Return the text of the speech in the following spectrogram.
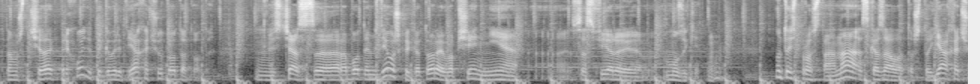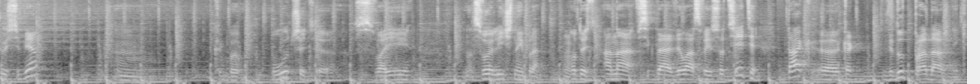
Потому что человек приходит и говорит, я хочу то-то, то-то. Сейчас э, работаем с девушкой, которая вообще не э, со сферы музыки. Ну, то есть просто она сказала то, что я хочу себе как бы улучшить э, свои, свой личный бренд. Ну, то есть она всегда вела свои соцсети так, э, как ведут продажники.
